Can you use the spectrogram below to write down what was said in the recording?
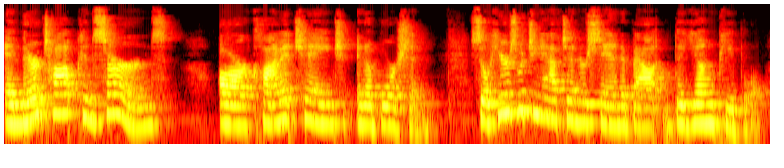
And their top concerns are climate change and abortion. So here's what you have to understand about the young people,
